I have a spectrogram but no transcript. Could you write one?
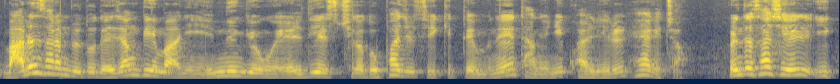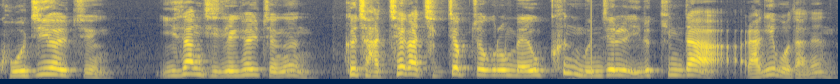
마른 사람들도 내장 비만이 있는 경우에 LDL 수치가 높아질 수 있기 때문에 당연히 관리를 해야겠죠. 그런데 사실 이 고지혈증, 이상 지질 혈증은 그 자체가 직접적으로 매우 큰 문제를 일으킨다라기보다는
